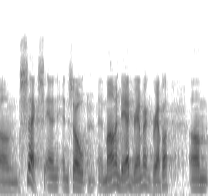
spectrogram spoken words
um, 6. And, and so, and mom and dad, grandma, grandpa, um,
